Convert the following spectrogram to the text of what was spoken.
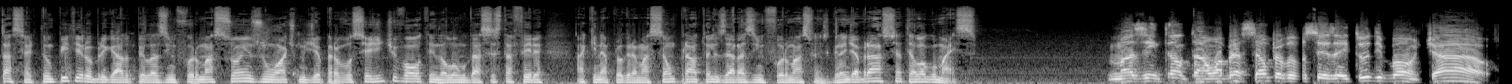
Tá certo. Então, Peter, obrigado pelas informações. Um ótimo dia para você. A gente volta ainda ao longo da sexta-feira aqui na programação para atualizar as informações. Grande abraço e até logo mais. Mas então, tá. Um abração para vocês aí. Tudo de bom. Tchau.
